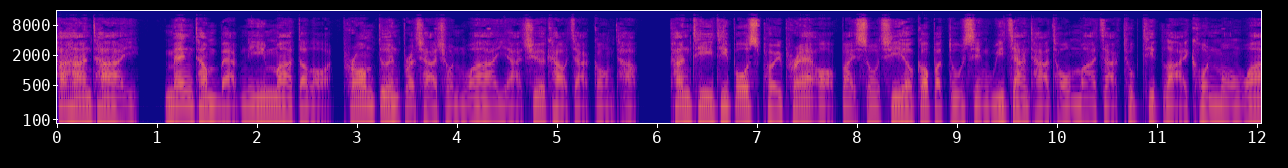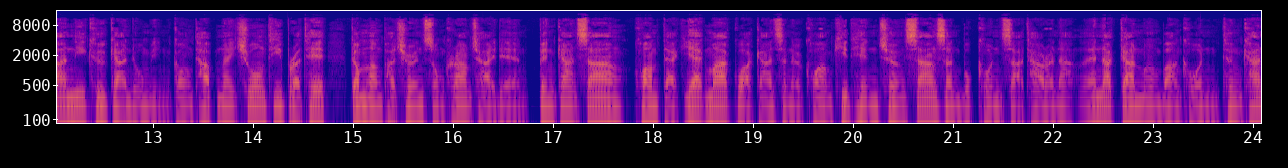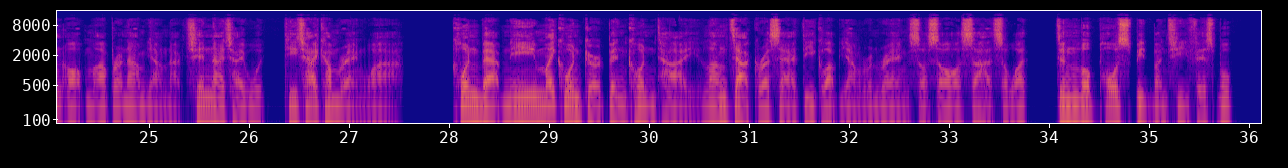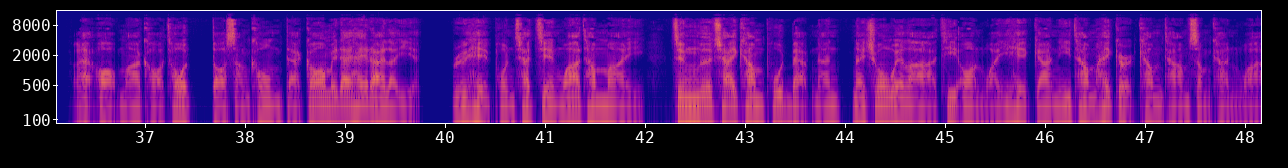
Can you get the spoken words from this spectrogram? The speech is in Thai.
ทหารไทยแม่งทำแบบนี้มาตลอดพร้อมเตือนประชาชนว่าอย่าเชื่อข่าวจากกองทัพ ทันทีที่โพสเผยแพร่ออกไปโซเชียลก็ประตูเสียงวิจารณ์ถาโถมมาจากทุกทิศหลายคนมองว่านี่คือการดูหมิ่นกองทัพในช่วงที่ประเทศกำลังเผชิญสงครามชายแดน เป็นการสร้างความแตกแยกมากกว่าการเสนอความคิดเห็นเชิงสร้างสรรค์บุคคลสาธารณะ และนักการเมืองบางคนถึงขั้นออกมาประนามอย่างหนักเช่นนายชัยวุฒิที่ใช้คำแรงว่าคนแบบนี้ไม่ควรเกิดเป็นคนไทย หลังจากกระแสตีกลับอย่างรุนแรงสสสหัสวัตจึงลบโพสต์ปิดบัญชี Facebook และออกมาขอโทษต่อสังคมแต่ก็ไม่ได้ให้รายละเอียด หรือเหตุผลชัดเจนว่าทำไม จึงเลือกใช้คำพูดแบบนั้นในช่วงเวลาที่อ่อนไหวเหตุการณ์นี้ทำให้เกิดคำถามสำคัญว่า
